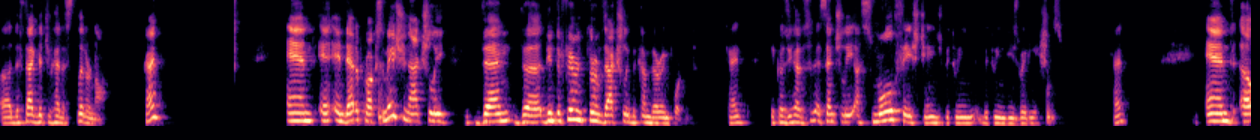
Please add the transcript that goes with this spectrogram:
uh, the fact that you had a split or not, okay? And in that approximation, actually, then the, the interference terms actually become very important, okay? Because you have essentially a small phase change between, between these radiations, okay? And uh,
